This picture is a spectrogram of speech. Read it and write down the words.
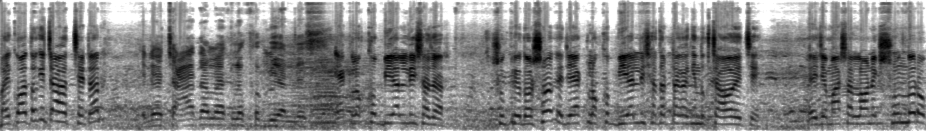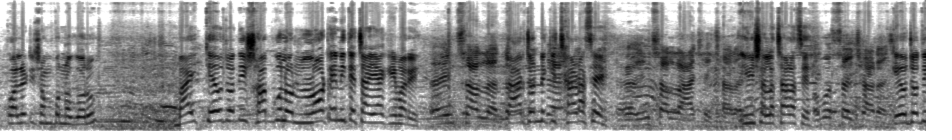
ভাই কত কি চা হচ্ছে এটার? এটা চা দাম এক লক্ষ বিয়াল্লিশ। এক লক্ষ বিয়াল্লিশ হাজার। সুপ্রিয় দর্শক এই যে এক লক্ষ বিয়াল্লিশ হাজার টাকা কিন্তু চাওয়া হয়েছে। এই যে মাসাল্লাহ অনেক সুন্দর ও কোয়ালিটি সম্পন্ন গরু। ভাই কেউ যদি সবগুলো লটে নিতে চায় একেবারে তার জন্য কি ছাড় আছে? হ্যাঁ ইনশাল্লাহ আছে ছাড় আছে। ইনশাল্লাহ ছাড় আছে? অবশ্যই ছাড় আছে। কেউ যদি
